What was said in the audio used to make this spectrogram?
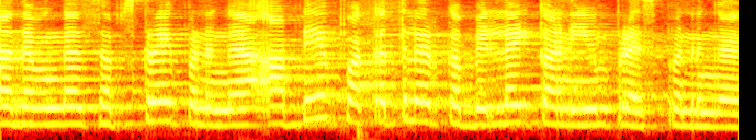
பண்ணாதவங்க சப்ஸ்கிரைப் பண்ணுங்க. அப்படியே பக்கத்துல இருக்க பெல் ஐக்கானையும் பிரஸ் பண்ணுங்க.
